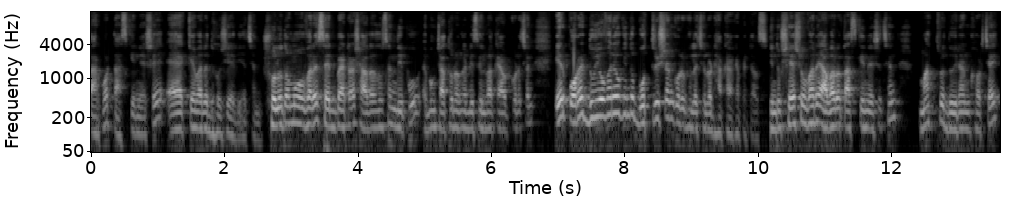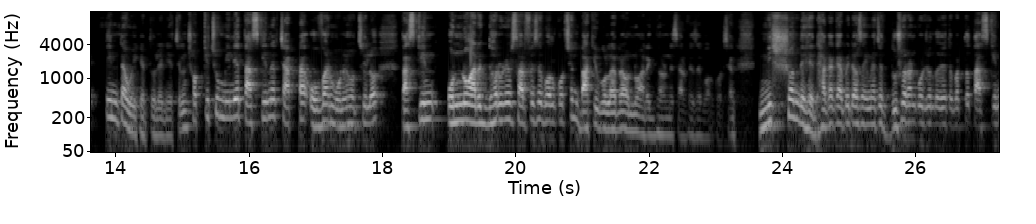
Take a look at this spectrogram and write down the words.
তারপর তাসকিন এসে একেবারে ধসিয়ে দিয়েছেন। ষোলোতম ওভারে সেট ব্যাটার সাদাত হোসেন দীপু এবং চাতুরঙ্গা ডিসিলভাকে আউট করেছেন। এর পরের দুই ওভারেও কিন্তু বত্রিশ রান করে ফেলেছিল ঢাকা ক্যাপিটালস। কিন্তু শেষ ওভারে আবারও তাসকিন এসেছেন। মাত্র দুই রান খরচায় তিনটা উইকেট তুলে নিয়েছিলেন। সবকিছু মিলিয়ে তাসকিনের চারটা ওভার মনে হচ্ছিল। তাসকিন অন্য আরেক ধরনের সার্ফেসে বল করছেন, বাকি বোলাররা অন্য আরেক ধরনের সার্ফেসে বল করছেন। নিঃসন্দেহে ঢাকা ক্যাপিটালস এই ম্যাচে দুশো রান পর্যন্ত যেতে পারতো। তাসকিন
